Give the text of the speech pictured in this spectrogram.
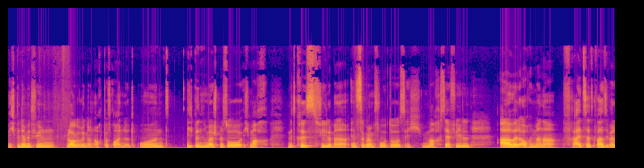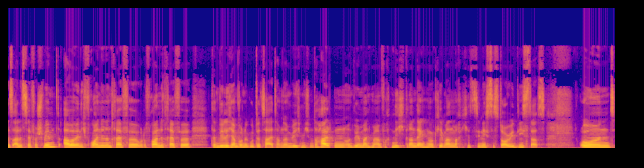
ich bin ja mit vielen Bloggerinnen auch befreundet und ich bin zum Beispiel so, ich mache mit Chris viele meiner Instagram-Fotos. Ich mache sehr viel Arbeit auch in meiner Freizeit quasi, weil das alles sehr verschwimmt. Aber wenn ich Freundinnen treffe oder Freunde treffe, dann will ich einfach eine gute Zeit haben. Dann will ich mich unterhalten und will manchmal einfach nicht dran denken, okay, wann mache ich jetzt die nächste Story, dies, das. Und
